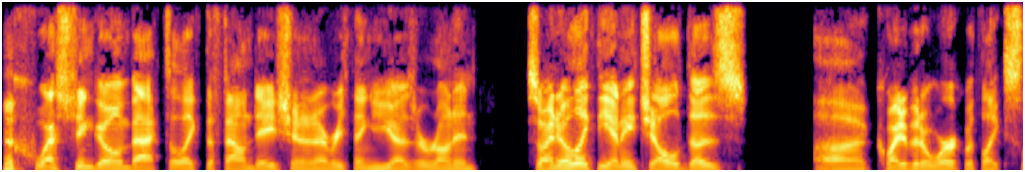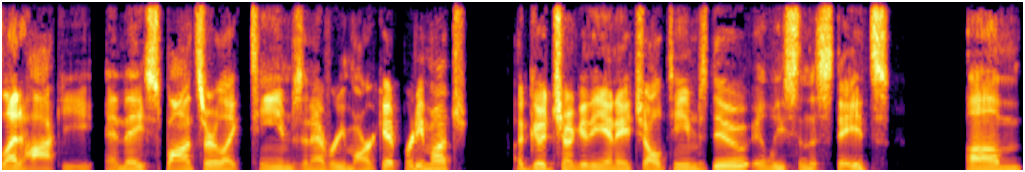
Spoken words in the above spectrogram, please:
a question going back to like the foundation and everything you guys are running. So I know like the NHL does uh quite a bit of work with like sled hockey and they sponsor like teams in every market pretty much. A good chunk of the NHL teams do, at least in the states. Um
